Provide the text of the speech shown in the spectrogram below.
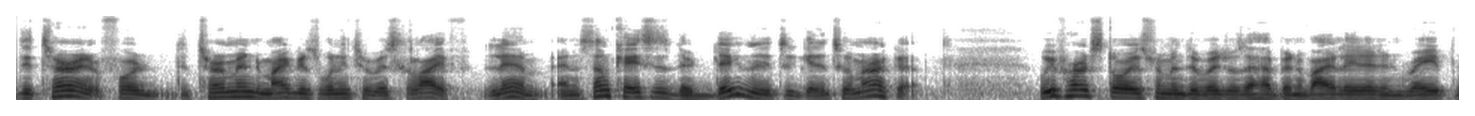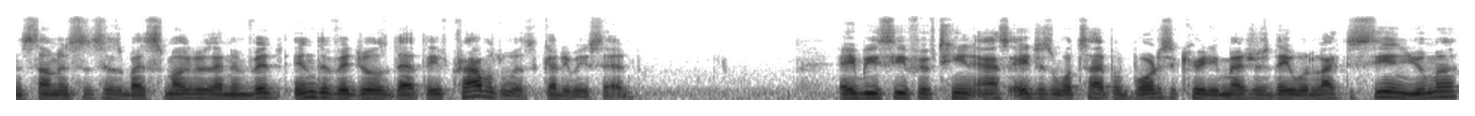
deterrent for determined migrants willing to risk life, limb, and in some cases their dignity to get into America. We've heard stories from individuals that have been violated and raped in some instances by smugglers and invi- individuals that they've traveled with, Garibay said. ABC 15 asked agents what type of border security measures they would like to see in Yuma.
